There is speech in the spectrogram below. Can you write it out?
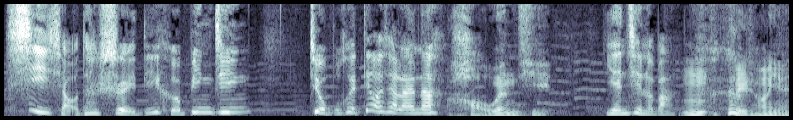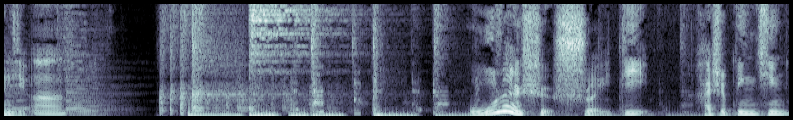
细小的水滴和冰晶就不会掉下来呢？好问题，严谨了吧？嗯，非常严谨。嗯，无论是水滴还是冰晶，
